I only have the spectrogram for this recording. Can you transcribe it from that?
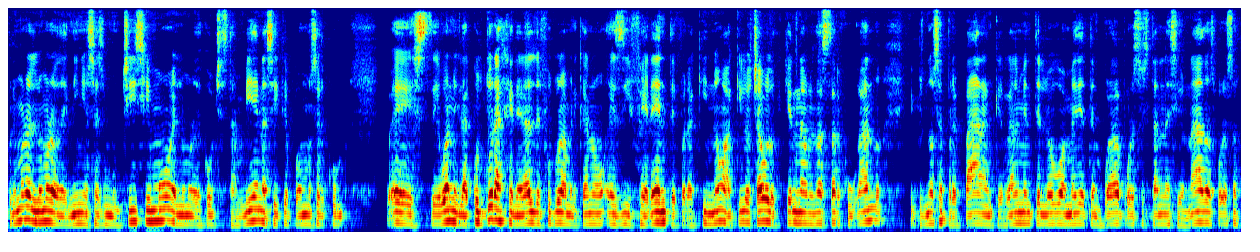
primero el número de niños es muchísimo, el número de coaches también, así que podemos ser este, bueno, y la cultura general del fútbol americano es diferente, pero aquí no, aquí los chavos lo que quieren es estar jugando y pues no se preparan, que realmente luego a media temporada por eso están lesionados, por eso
